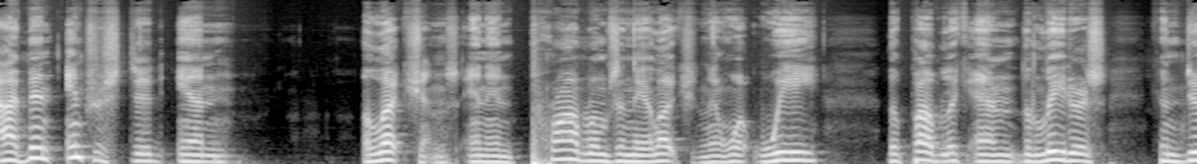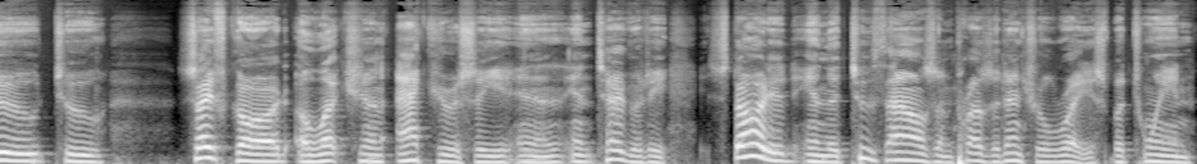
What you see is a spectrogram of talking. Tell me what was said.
I've been interested in elections and in problems in the election and what we, the public, and the leaders can do to safeguard election accuracy and integrity. It started in the 2000 presidential race between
